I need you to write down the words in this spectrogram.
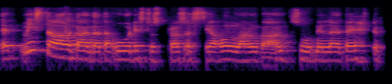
Et mistä alkaen tätä uudistusprosessia ollaankaan suunnilleen tehty?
